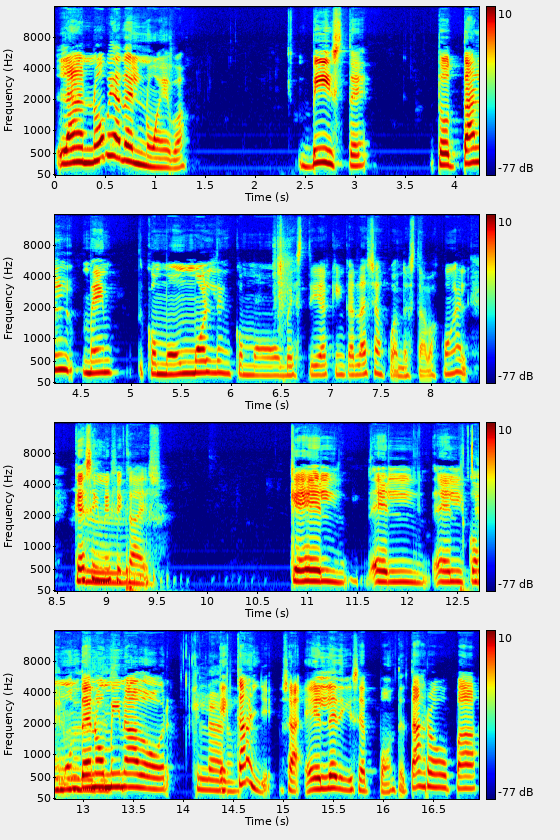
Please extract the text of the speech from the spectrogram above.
La novia del Nueva viste totalmente como un molde como vestía Kim Kardashian cuando estaba con él. ¿Qué significa mm. eso? Que el, el común denominador Claro. Es Kanye. O sea, él le dice, ponte esta ropa,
